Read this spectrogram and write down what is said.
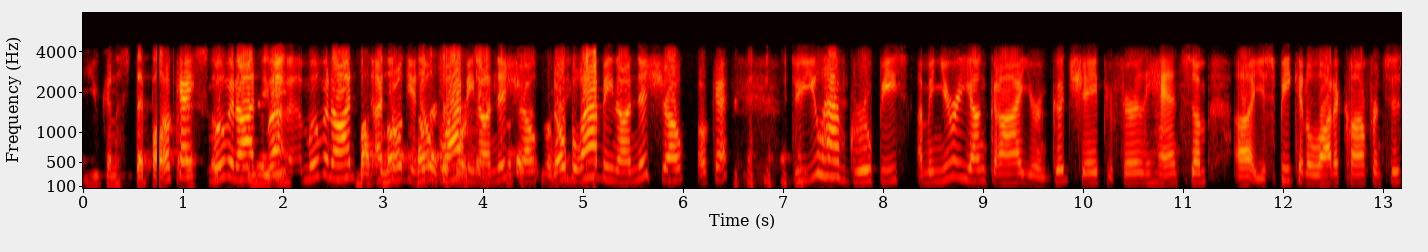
you can step up. Okay, as- moving on. maybe. Uh, moving on. But I not- told you no blabbing on this show. No blabbing on this show. Okay. Do you have groupies? I mean, you're a young guy. You're in good shape. You're fairly handsome. Uh, you speak at a lot of conferences.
